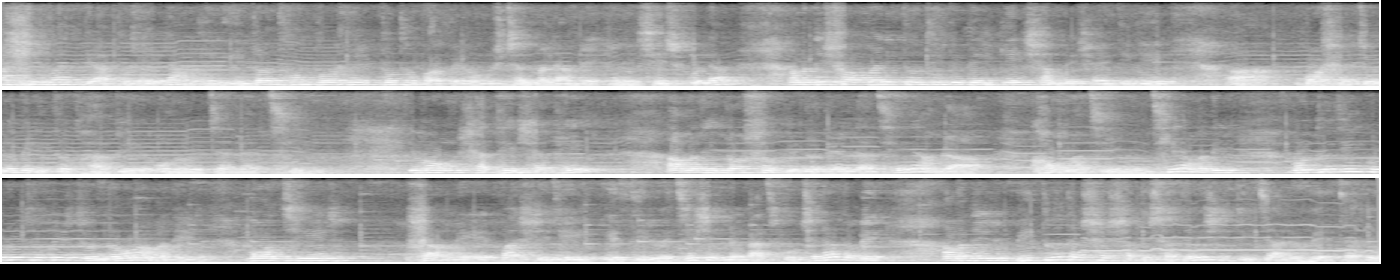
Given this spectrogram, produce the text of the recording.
আশীর্বাদ জ্ঞাপনের আমাদের এই প্রথম পর্বের প্রথম পর্বের অনুষ্ঠান মানে আমরা এখানে শেষ করলাম। আমাদের সম্মানিত অতিথিদেরকে সামনে সারি থেকে বসার জন্য বিনীতভাবে অনুরোধ জানাচ্ছি। এবং সাথে সাথে আমাদের দর্শক বৃন্দদের কাছে আমরা ক্ষমা চেয়ে নিচ্ছি। আমাদের বৈদ্যুতিক গুরুযোগের জন্য আমাদের মঞ্চের সামনে পাশে যে এসি রয়েছে, সেগুলো কাজ করছে না, তবে আমাদের বিদ্যুৎ আসার সাথে সাথে সেটি চালু হয়ে যাবে।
